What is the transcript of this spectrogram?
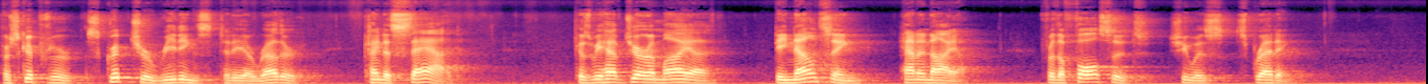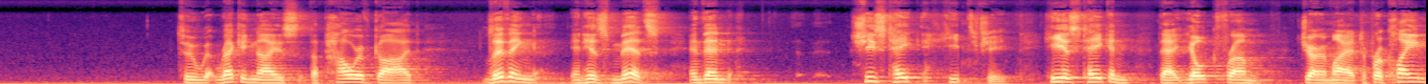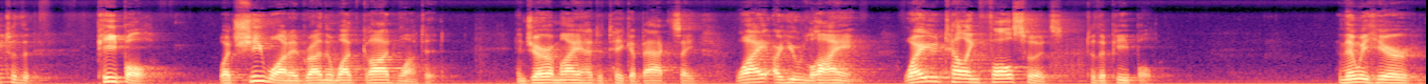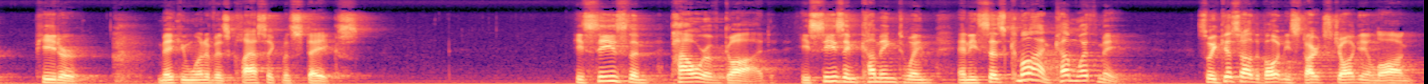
Our scripture, scripture readings today are rather kind of sad because we have Jeremiah denouncing Hananiah for the falsehoods she was spreading. To recognize the power of God living in his midst, and then she's take, he, she, he has taken that yoke from Jeremiah to proclaim to the people what she wanted rather than what God wanted. And Jeremiah had to take it back and say, Why are you lying? Why are you telling falsehoods to the people? And then we hear Peter making one of his classic mistakes. He sees the power of God. He sees him coming to him, and he says, Come on, come with me. So he gets out of the boat and he starts jogging along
